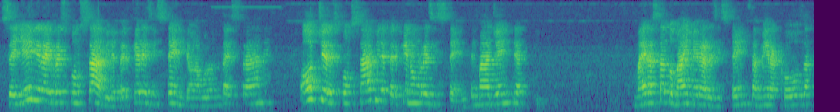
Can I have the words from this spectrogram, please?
Se ieri era irresponsabile perché resistente a una volontà estranea, Oggi è responsabile perché non resistente, ma agente attivo. Ma era stato mai mera resistenza, mera cosa,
